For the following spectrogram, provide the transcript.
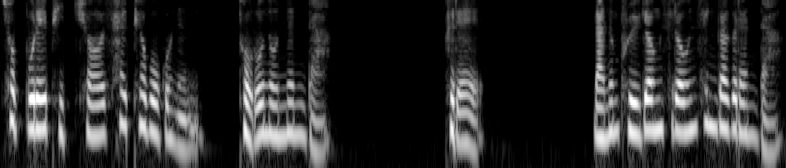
촛불에 비춰 살펴보고는 도로 놓는다. 그래, 나는 불경스러운 생각을 한다.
